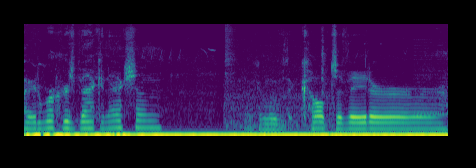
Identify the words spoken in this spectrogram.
hired workers back in action. We can move the cultivator.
